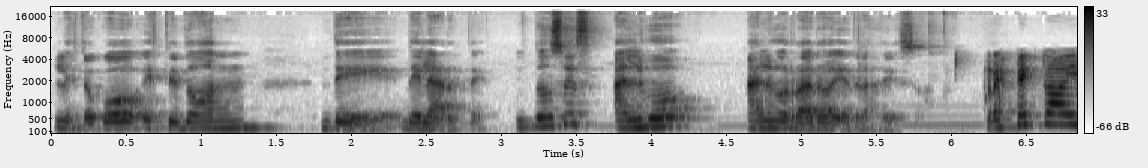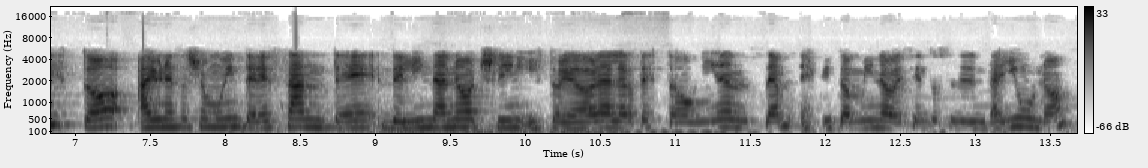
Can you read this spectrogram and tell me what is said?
les tocó este don del arte. Entonces, algo, algo raro hay atrás de eso. Respecto a esto, hay un ensayo muy interesante de Linda Nochlin, historiadora del arte estadounidense, escrito en 1971,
